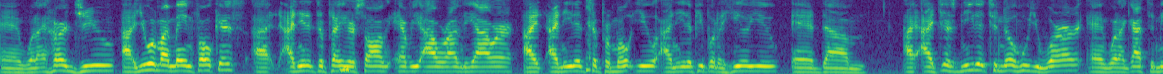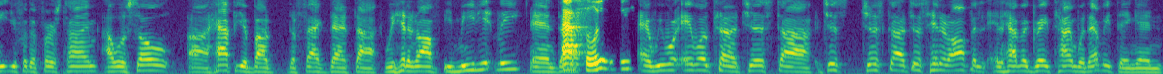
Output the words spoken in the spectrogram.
and when I heard you, uh, you were my main focus. I, I needed to play your song every hour on the hour. I, I needed to promote you. I needed people to hear you, and um, I, I just needed to know who you were. And when I got to meet you for the first time, I was so uh, happy about the fact that uh, we hit it off immediately, and uh, Absolutely. and we were able to just uh, just just uh, just hit it off and, and have a great time with everything. And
